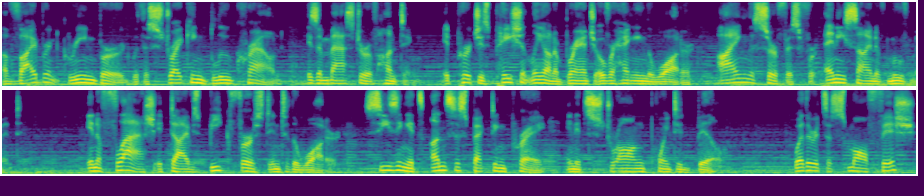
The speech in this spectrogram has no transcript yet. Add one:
a vibrant green bird with a striking blue crown, is a master of hunting. It perches patiently on a branch overhanging the water, eyeing the surface for any sign of movement. In a flash, it dives beak first into the water, seizing its unsuspecting prey in its strong, pointed bill. Whether it's a small fish,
